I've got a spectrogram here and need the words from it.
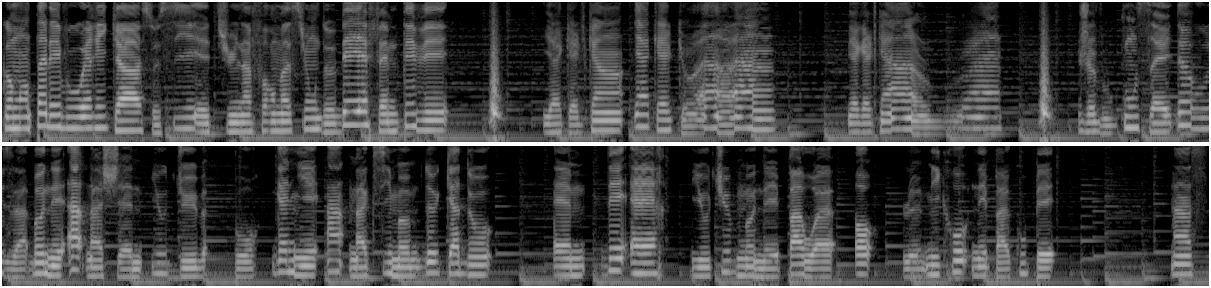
Comment allez-vous Erika? Ceci est une information de BFM TV. Y a quelqu'un, y a quelqu'un, y a quelqu'un. Je vous conseille de vous abonner à ma chaîne YouTube pour gagner un maximum de cadeaux. MDR, YouTube Money Power. Oh, le micro n'est pas coupé. Mince.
